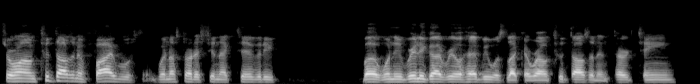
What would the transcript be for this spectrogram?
So around 2005 was when I started seeing activity. But when it really got real heavy was like around 2013.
